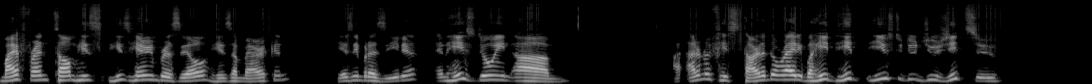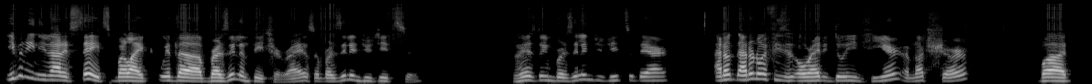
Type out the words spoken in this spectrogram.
my friend Tom, he's he's here in Brazil. He's American. He's in Brasilia, and he's doing um I don't know if he started already, but he he, he used to do jujitsu, even in the United States, but like with a Brazilian teacher, right? So Brazilian jiu-jitsu. So he's doing Brazilian jiu-jitsu there. I don't I don't know if he's already doing it here. I'm not sure, but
